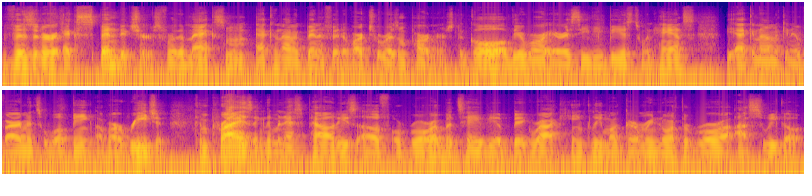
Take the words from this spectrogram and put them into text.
visitor expenditures for the maximum economic benefit of our tourism partners. The goal of the Aurora Area CVB is to enhance the economic and environmental well being of our region, comprising the municipalities of Aurora, Batavia, Big Rock, Hinckley, Montgomery, North Aurora, Oswego.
